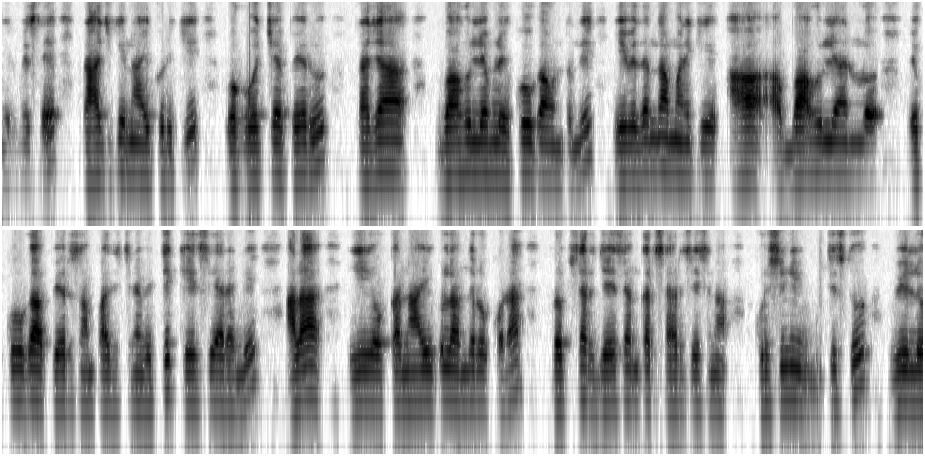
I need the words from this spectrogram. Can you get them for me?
నిర్మిస్తే రాజకీయ నాయకుడికి ఒక వచ్చే పేరు ప్రజా బాహుళ్యంలో ఎక్కువగా ఉంటుంది. ఈ విధంగా మనకి ఆ ఆ బాహుళ్యంలో ఎక్కువగా పేరు సంపాదించిన వ్యక్తి కేసీఆర్ అండి. అలా ఈ యొక్క నాయకులందరూ కూడా ప్రొఫెసర్ జయశంకర్ సార్ చేసిన కృషిని గుర్తిస్తూ వీళ్ళు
